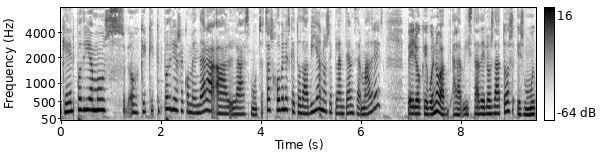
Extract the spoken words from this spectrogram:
¿qué podríamos, qué, podrías recomendar a, las muchachas jóvenes que todavía no se plantean ser madres, pero que, bueno, a, la vista de los datos es muy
